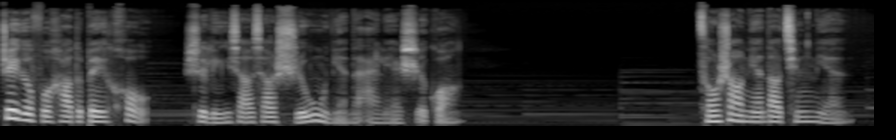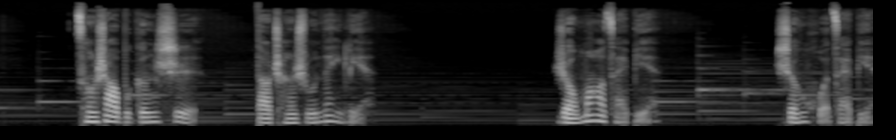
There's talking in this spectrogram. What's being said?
这个符号的背后。是林潇潇十五年的暗恋时光，从少年到青年，从少不更事到成熟内敛。容貌在变，生活在变，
